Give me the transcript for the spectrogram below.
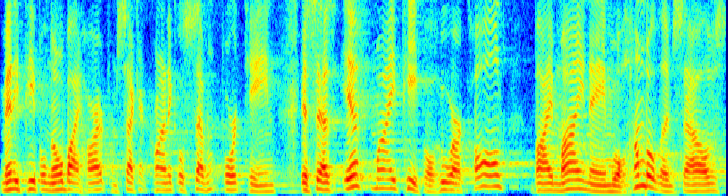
many people know by heart from Second Chronicles 7:14. It says, "If my people who are called by my name will humble themselves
